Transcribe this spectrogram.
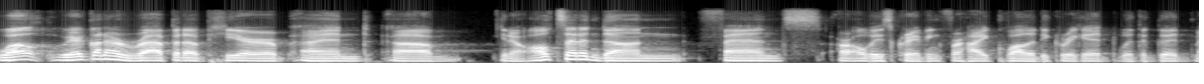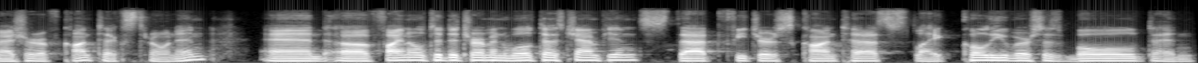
Well, we're gonna wrap it up here, and um, you know, all said and done, fans are always craving for high quality cricket with a good measure of context thrown in. And a final to determine World Test champions that features contests like Kohli versus Boult and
